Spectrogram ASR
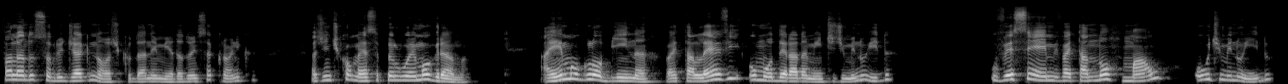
Falando sobre o diagnóstico da anemia da doença crônica, a gente começa pelo hemograma. A hemoglobina vai estar tá leve ou moderadamente diminuída. O VCM vai estar tá normal ou diminuído,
